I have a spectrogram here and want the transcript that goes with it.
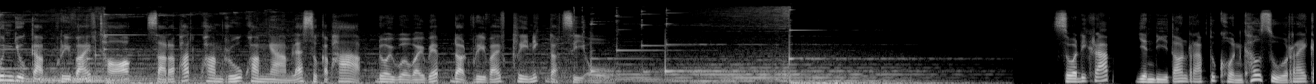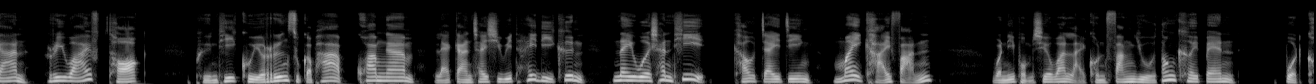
คุณอยู่กับ Revive Talk สารพัดความรู้ความงามและสุขภาพ โดย www.reviveclinic.co สวัสดีครับ ยินดีต้อนรับทุกคนเข้าสู่รายการ Revive Talk พื้นที่คุยเรื่องสุขภาพ ความงาม และการใช้ชีวิตให้ดีขึ้น ในเวอร์ชั่นที่เข้าใจจริง ไม่ขายฝัน วันนี้ผมเชื่อว่าหลายคนฟังอยู่ต้องเคยเป็น ปวดค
